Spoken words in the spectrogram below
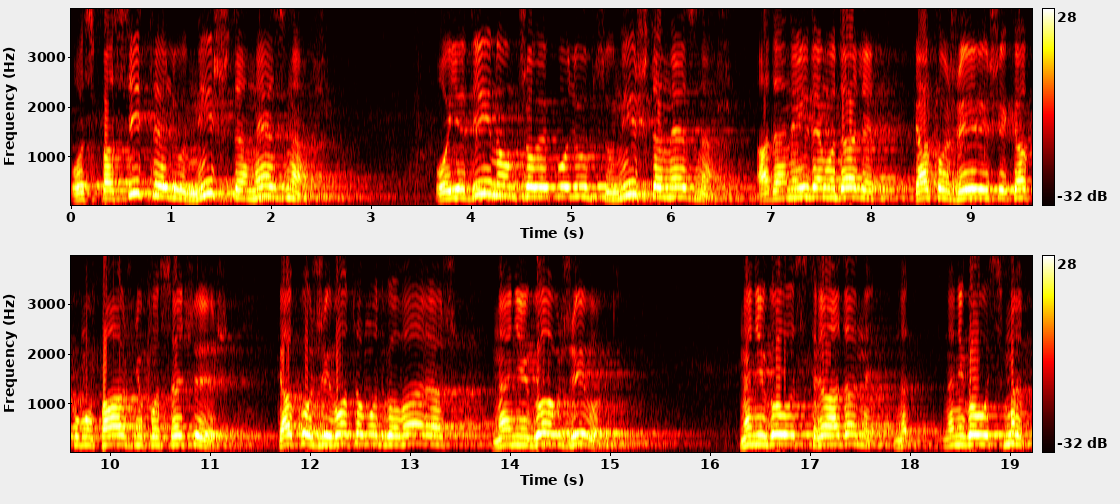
O spasitelju ništa ne znaš. O jedinom čovekoljubcu ništa ne znaš, a da ne idemo dalje kako živiš i kako mu pažnju posvećuješ, kako životom odgovaraš na njegov život, na njegovo stradane, na, na njegovu smrt,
